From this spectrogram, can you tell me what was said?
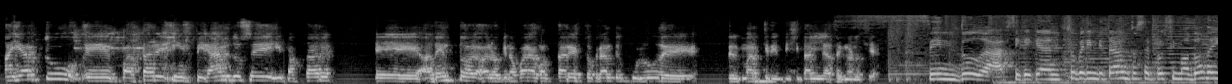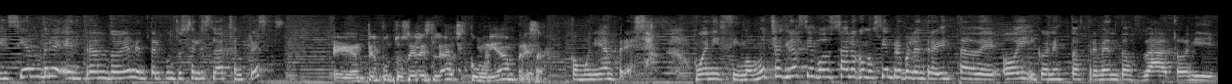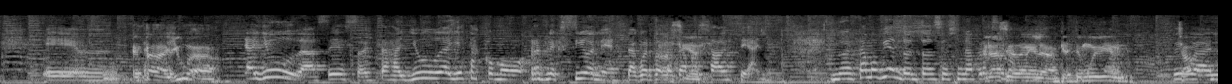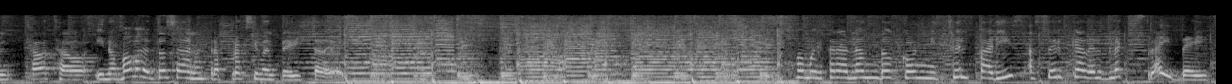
hay harto eh, para estar inspirándose y para estar eh, atento a, lo que nos van a contar estos grandes gurús de, del marketing digital y la tecnología. Sin duda, así que quedan súper invitados entonces el próximo 2 de diciembre entrando en entel.cl slash empresas entel.cl slash comunidad empresa. Comunidad empresa. Buenísimo. Muchas gracias Gonzalo, como siempre, por la entrevista de hoy y con estos tremendos datos y... Eh, estas ayudas. Ayudas, eso, estas ayudas y estas como reflexiones de acuerdo a lo que ha pasado este año. Nos estamos viendo entonces una próxima. Gracias Daniela, que esté muy bien. Igual, chao, chao. Y nos vamos entonces a nuestra próxima entrevista de hoy vamos a estar hablando con Michelle París acerca del Black Friday.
